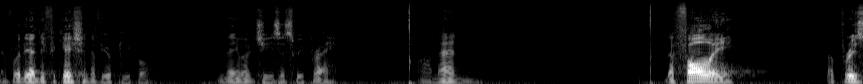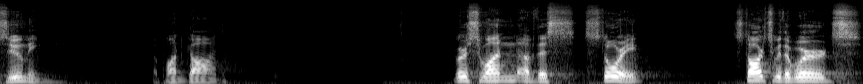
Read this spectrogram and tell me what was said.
and for the edification of your people. In the name of Jesus we pray. Amen. The folly of presuming upon God. Verse 1 of this story starts with the words,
